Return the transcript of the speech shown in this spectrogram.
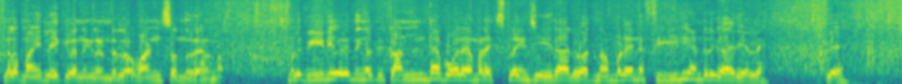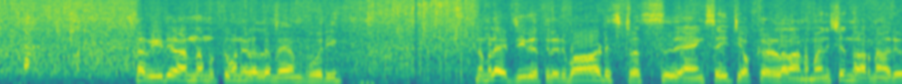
നിങ്ങളെ മൈൻഡിലേക്ക് വരണമെങ്കിലുണ്ടല്ലോ. വൺസ് ഒന്ന് വരണം. നമ്മൾ വീഡിയോയിൽ നിങ്ങൾക്ക് കണ്ട പോലെ നമ്മൾ എക്സ്പ്ലെയിൻ ചെയ്താലും അത് നമ്മൾ തന്നെ ഫീൽ ചെയ്യേണ്ട ഒരു കാര്യമല്ലേ? അല്ലേ? വീഡിയോ കാണുന്ന മുത്തുമണികളെല്ലാം വേഗം പോരി. നമ്മളെ ജീവിതത്തിൽ ഒരുപാട് സ്ട്രെസ്സ് ആങ്സൈറ്റി ഒക്കെ ഉള്ളതാണ്. മനുഷ്യൻ എന്ന് പറഞ്ഞാൽ ഒരു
